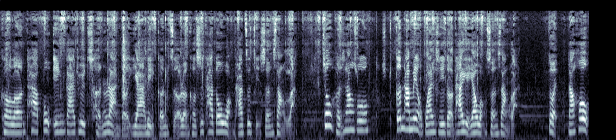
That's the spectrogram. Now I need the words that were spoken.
可能他不应该去承揽的压力跟责任，可是他都往他自己身上揽，就很像说。跟他没有关系的，他也要往身上揽，对。然后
